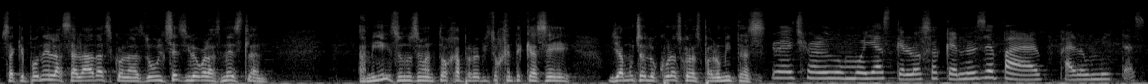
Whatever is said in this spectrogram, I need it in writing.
O sea, que pone las saladas con las dulces y luego las mezclan. A mí eso no se me antoja, pero he visto gente que hace ya muchas locuras con las palomitas. Yo he hecho algo muy asqueroso que no es de pa- palomitas.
